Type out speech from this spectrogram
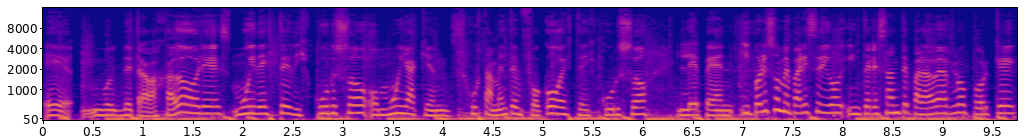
de trabajadores, muy de este discurso o muy a quien justamente enfocó este discurso Le Pen. Y por eso me parece, digo, interesante para verlo porque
